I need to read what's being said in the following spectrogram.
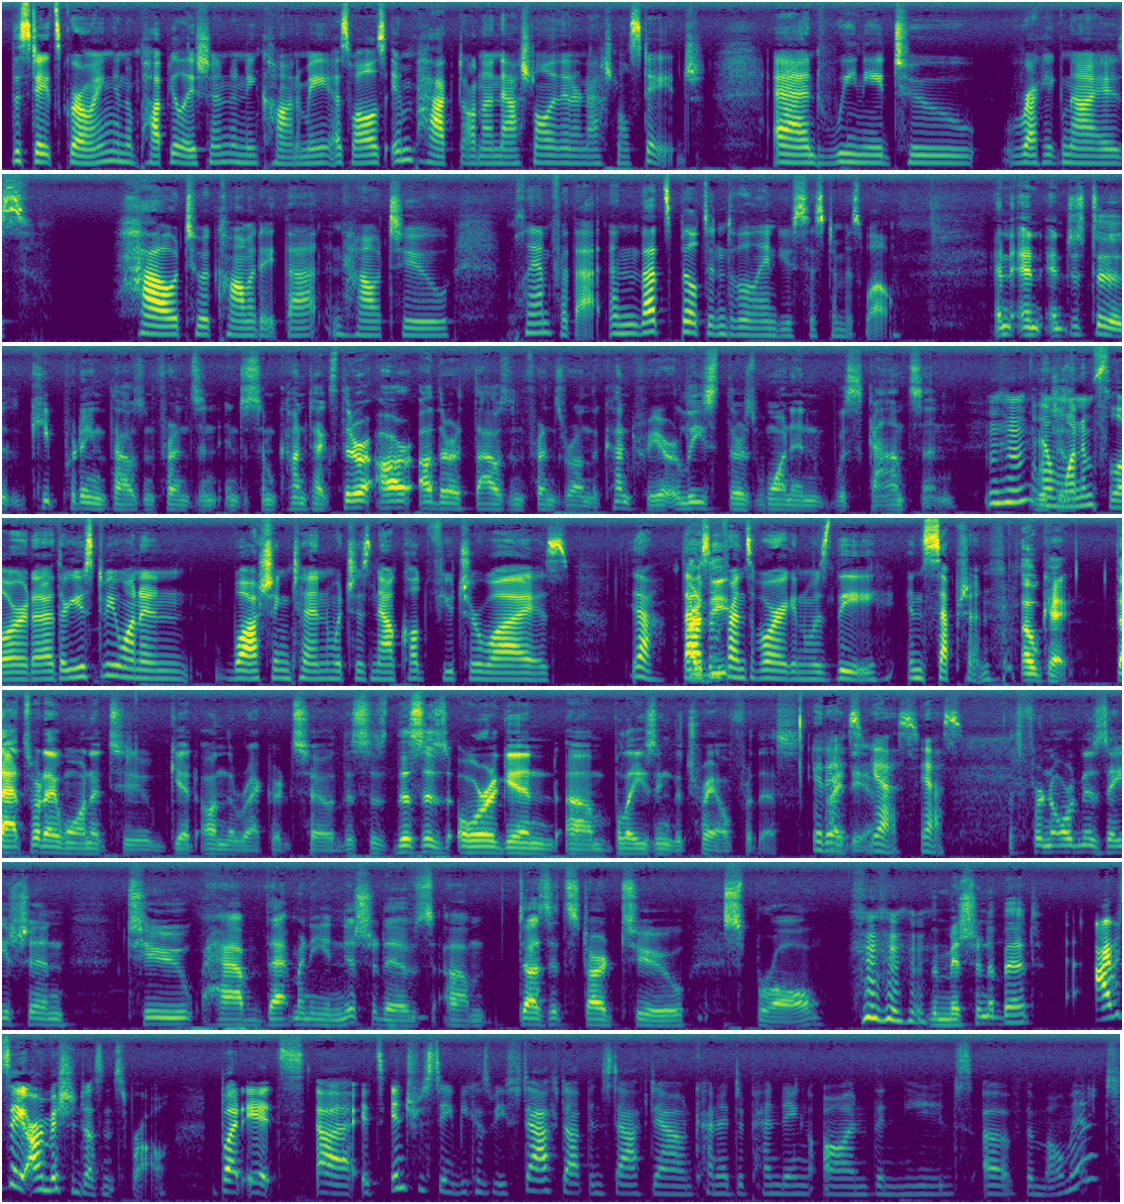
the state's growing in a population and economy as well as impact on a national and international stage. And we need to recognize how to accommodate that and how to plan for that. And that's built into the land use system as well. And, and, and just to keep putting Thousand Friends in, into some context, there are other Thousand Friends around the country, or at least there's one in Wisconsin. Mm-hmm. And is... one in Florida. There used to be one in Washington, which is now called FutureWise. Yeah, Thousand the... Friends of Oregon was the inception. Okay, that's what I wanted to get on the record. So this is this is Oregon um, blazing the trail for this. It idea. is. Yes. Yes. It's for an organization to have that many initiatives. Um, does it start to sprawl the mission a bit? I would say our mission doesn't sprawl but it's uh, it's interesting because we've staffed up and staffed down, kind of depending on the needs of the moment.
